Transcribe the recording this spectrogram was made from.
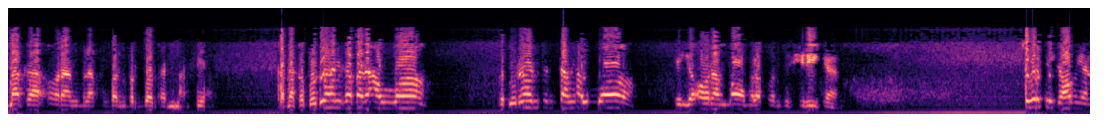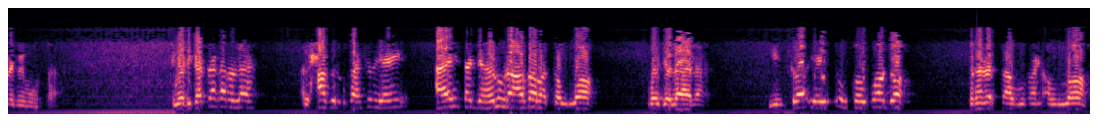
maka orang melakukan perbuatan maksiat karena kebodohan kepada Allah kebodohan tentang Allah sehingga orang mau melakukan kesyirikan seperti kaum yang Nabi Musa sehingga dikatakan oleh Al-Hafidh Bukhari yaitu ay tajhaluna azamat Allah wa jalalah yaitu engkau bodoh terhadap keagungan Allah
